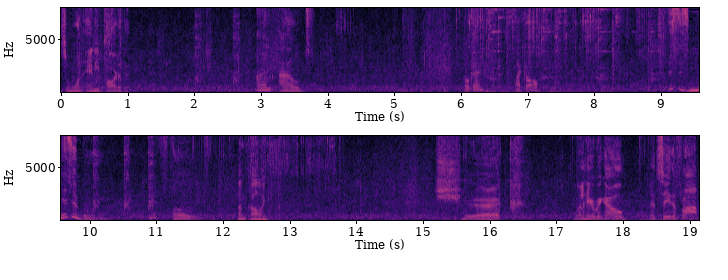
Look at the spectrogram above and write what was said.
doesn't want any part of it. I'm out. Okay, I call. This is miserable. I fold. I'm calling. Check. Well, here we go. Let's see the flop.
